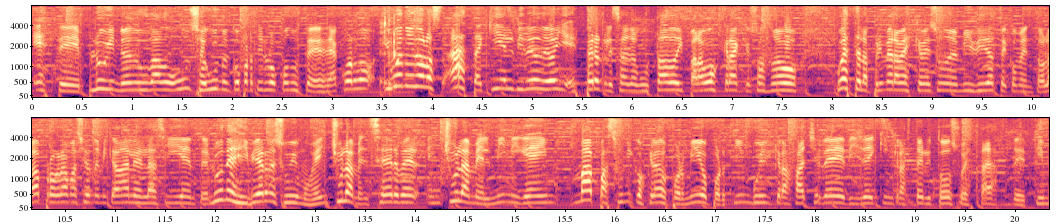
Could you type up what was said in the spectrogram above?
este plugin, no he dudado un segundo en compartirlo con ustedes, ¿de acuerdo? Y bueno ídolos, hasta aquí el video de hoy, espero que les haya gustado y para vos crack que sos nuevo o esta es la primera vez que ves uno de mis videos, te comento, la programación de mi canal es la siguiente. Lunes y viernes subimos Enchúlame el server, Enchúlame el minigame, mapas únicos creados por mí o por Team Craft HD, DJ King Craftero y todo su staff de Team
